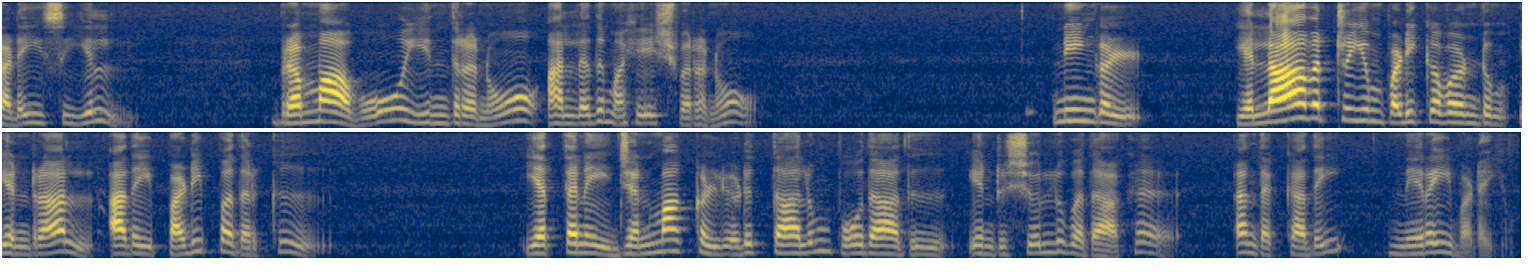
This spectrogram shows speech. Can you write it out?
கடைசியில் பிரம்மாவோ இந்திரனோ அல்லது மகேஸ்வரனோ நீங்கள் எல்லாவற்றையும் படிக்க வேண்டும் என்றால் அதை படிப்பதற்கு எத்தனை ஜன்மாக்கள் எடுத்தாலும் போதாது என்று சொல்லுவதாக அந்த கதை நிறைவடையும்.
